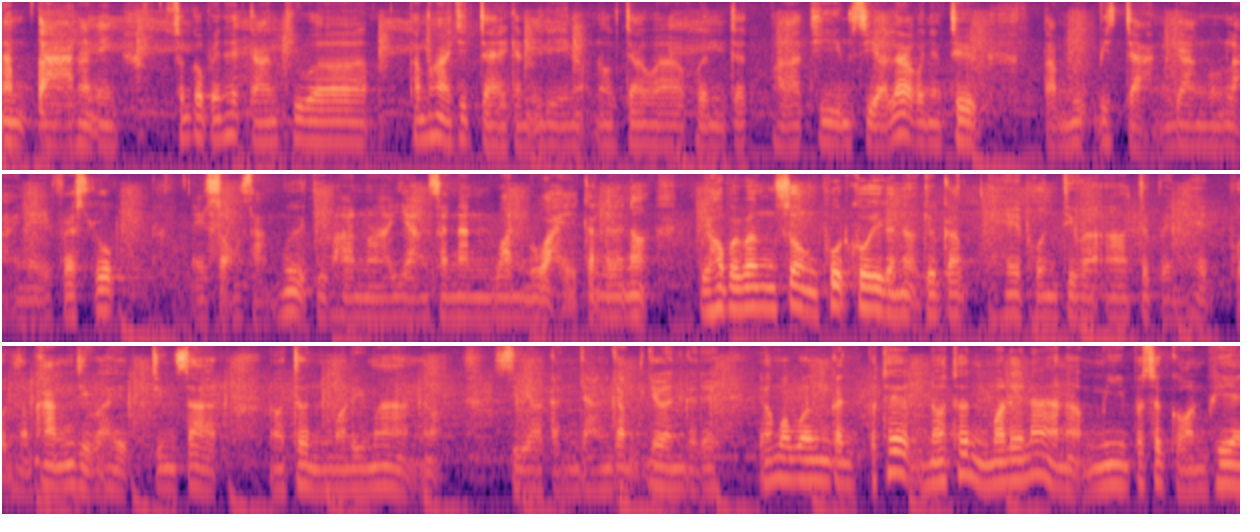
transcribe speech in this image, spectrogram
น้ำตานั่นเอง ซึ่งก็เป็นเหตุการณ์ที่ว่าทำให้จิตใจกันดีเนาะนอกจากว่าเพิ่นจะพาทีมเสียแล้วก็ยังถึกตำหนิวิจารณ์อย่างหลงหลายใน Facebook ใน 2-3 มือที่ผ่านมาอย่างสนันวันไหวกันเลยเนาะเดี๋ยวเราไปเบิ่งช่วงพูดคุยกันเนาะเกี่ยวกับเหตุผลที่ว่าอาจจะเป็นเหตุผลสำคัญที่ว่าเหตุทีมชาตินอร์เทิร์นมาริมาเนาะ เสียกันอย่างยับเยินกันเลยเดี๋ยวมาเบิ่งกันประเทศนอร์เทิร์นมาเรนาเนาะมีประชากรเพียง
